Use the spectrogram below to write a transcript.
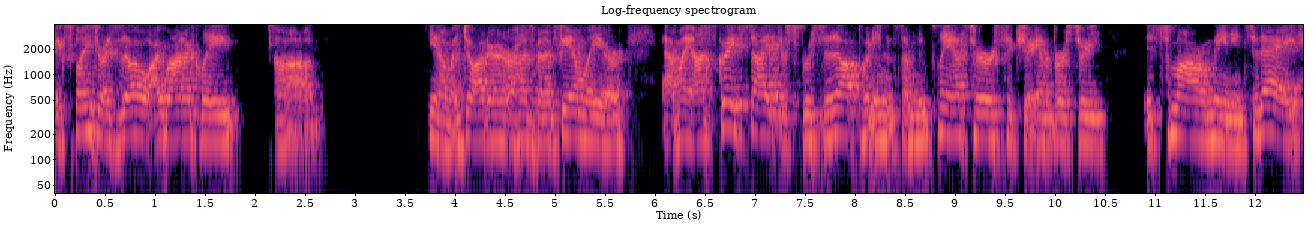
explained to her, I said, oh, ironically, uh, you know, my daughter and her husband and family are at my aunt's gravesite. They're sprucing it up, putting in some new plants. Her six year anniversary is tomorrow, meaning today.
